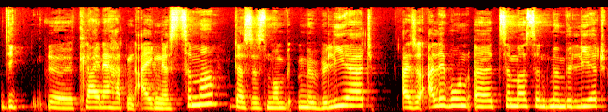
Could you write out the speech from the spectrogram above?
Die äh, Kleine hat ein eigenes Zimmer, das ist möbliert. Also alle Wohnzimmer äh, sind möbliert.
